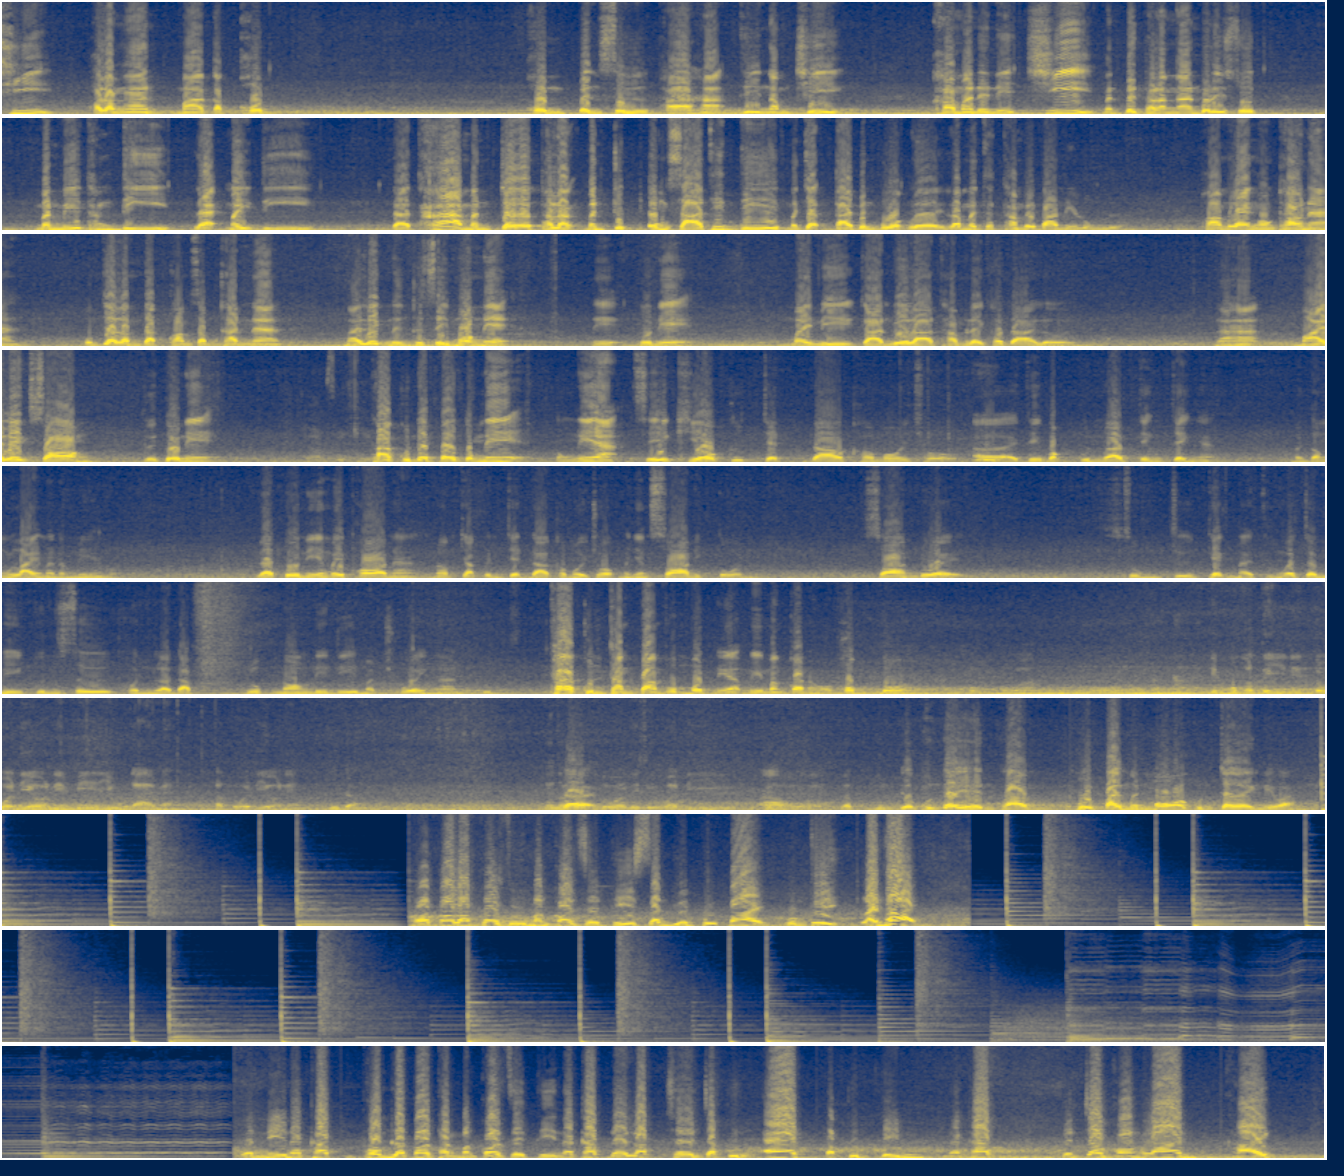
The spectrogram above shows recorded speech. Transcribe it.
ชี้พลังงานมากับคน คนเป็นสื่อพาหะที่นำชี้เข้ามาในนี้ชี้มันเป็นพลังงานบริสุทธิ์ มันมีทั้งดีและไม่ดี แต่ถ้ามันเจอพลังมันจุดองศาที่ดี มันจะกลายเป็นบวกเลย แล้วมันจะทำให้บ้านนี้รุ่งเรือง ความแรงของเขานะ ผมจะลำดับความสำคัญนะ หมายเลขหนึ่งคือสีม่วงนี่นี่ตัวนี้ไม่มีการเวลาทำอะไรเขาได้เลย นะฮะหมายเลขสองคือตัวนี้ ถ้าคุณได้เปิดตรงนี้ ตรงเนี้ยสีเขียวคือเจ็ดดาวขโมยโชคเออไอที่บอกคุณว่าเจ๋งๆอะมันต้องไหลมาตรงนี้ให้หมดและตัวนี้ยังไม่พอนะ นอกจากเป็นเจ็ดดาวขโมยโชค มันยังซ้อนอีกตัวหนึงซ้อนด้วยสุ่มจือเก๊กหมายถึงว่าจะมีกุญซือคนระดับลูกน้องดี ๆ มาช่วยงานคุณถ้าคุณทำตามผมหมดเนี่ย มีมังกรทั้งหมดหกตัวหกตัวที่ป กตินี่ตัวเดียวเนี่ยมีอยู่ได้ไหมถ้าตัวเดียวเนี่ยอยู่ได้ แล้วถ้าได้หกตัวนี่ถือว่าดีเอาเลยแล้วคุณเดี๋ยวคุณก็จะเห็นความพูดไปเหมือนโม้ว่าคุณเจอเองดีกว่า ขอต้อนรับเข้าสู่มังกรเศรษฐีสันหยวนผู้ป้ายฮวงจุ้ยไร้พ่าย วันนี้นะครับผมแล้วก็ทางมังกรเศรษฐีนะครับ ได้รับเชิญจากคุณแอดกับคุณติ๋มนะครับ เป็นเจ้าของร้านขาย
